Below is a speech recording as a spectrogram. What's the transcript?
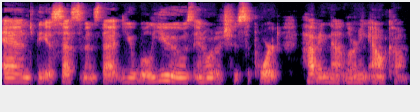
and the assessments that you will use in order to support having that learning outcome.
